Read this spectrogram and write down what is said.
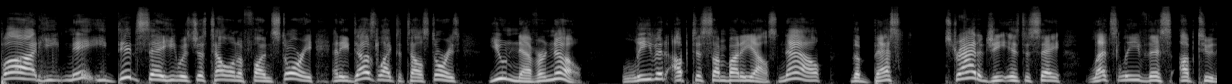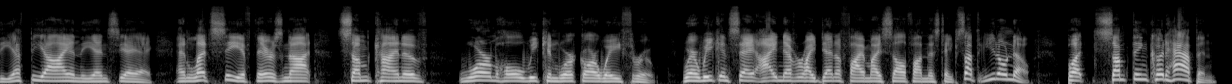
but he may, he did say he was just telling a fun story, and he does like to tell stories. You never know. Leave it up to somebody else. Now, the best strategy is to say, let's leave this up to the FBI and the NCAA, and let's see if there's not some kind of wormhole we can work our way through where we can say, I never identify myself on this tape. Something you don't know, but something could happen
